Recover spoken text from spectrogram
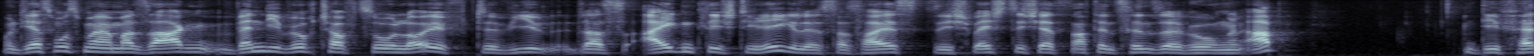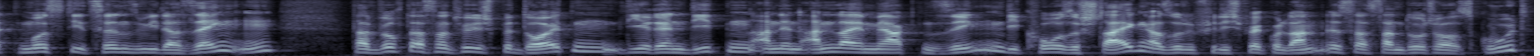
Und jetzt muss man ja mal sagen, wenn die Wirtschaft so läuft, wie das eigentlich die Regel ist, das heißt, sie schwächt sich jetzt nach den Zinserhöhungen ab, die Fed muss die Zinsen wieder senken, dann wird das natürlich bedeuten, die Renditen an den Anleihenmärkten sinken, die Kurse steigen, also für die Spekulanten ist das dann durchaus gut.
